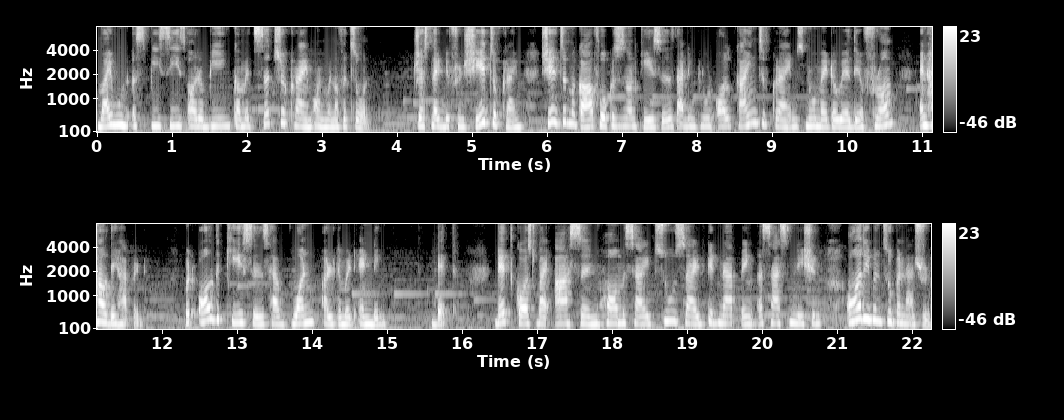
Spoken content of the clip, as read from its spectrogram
Why would a species or a being commit such a crime on one of its own? Just like different shades of crime, Shades of Macabre focuses on cases that include all kinds of crimes, no matter where they are from and how they happened. But all the cases have one ultimate ending death. Death caused by arson, homicide, suicide, kidnapping, assassination, or even supernatural.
